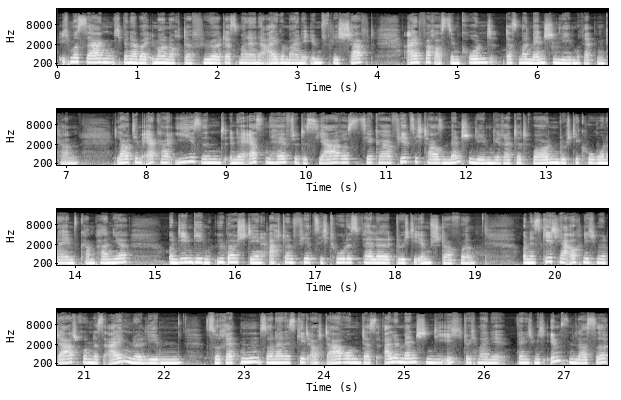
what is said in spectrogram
Ich muss sagen, ich bin aber immer noch dafür, dass man eine allgemeine Impfpflicht schafft, einfach aus dem Grund, dass man Menschenleben retten kann. Laut dem RKI sind in der ersten Hälfte des Jahres ca. 40.000 Menschenleben gerettet worden durch die Corona-Impfkampagne und demgegenüber stehen 48 Todesfälle durch die Impfstoffe. Und es geht ja auch nicht nur darum, das eigene Leben zu retten, sondern es geht auch darum, dass alle Menschen, die ich durch meine, wenn ich mich impfen lasse,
